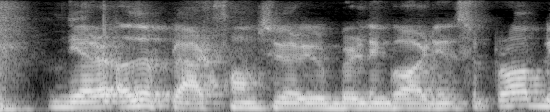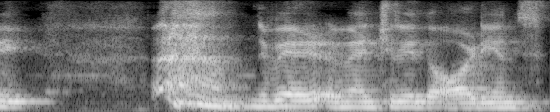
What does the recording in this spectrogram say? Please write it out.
there are other platforms where you're building audience so probably where eventually the audience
